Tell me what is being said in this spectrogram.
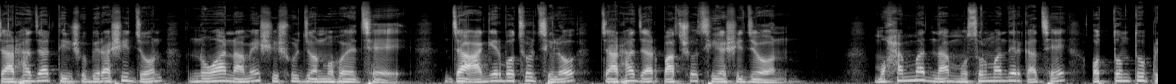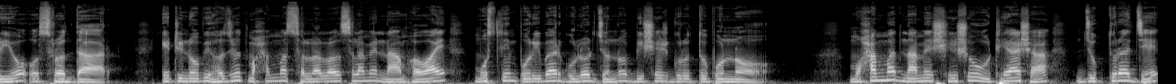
চার হাজার তিনশো বিরাশি জন নোয়া নামে শিশুর জন্ম হয়েছে, যা আগের বছর ছিল চার হাজার পাঁচশো ছিয়াশি জন। মোহাম্মদ নাম মুসলমানদের কাছে অত্যন্ত প্রিয় ও শ্রদ্ধার। এটি নবী হজরত মোহাম্মদ সাল্লা সাল্লামের নাম হওয়ায় মুসলিম পরিবারগুলোর জন্য বিশেষ গুরুত্বপূর্ণ। মোহাম্মদ নামের শীর্ষ উঠে আসা যুক্তরাজ্যে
